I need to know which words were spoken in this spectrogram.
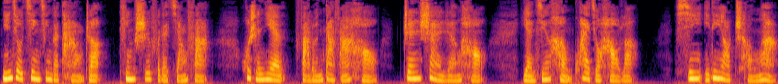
您就静静的躺着，听师傅的讲法，或是念法轮大法好，真善人好，眼睛很快就好了。心一定要诚啊！”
